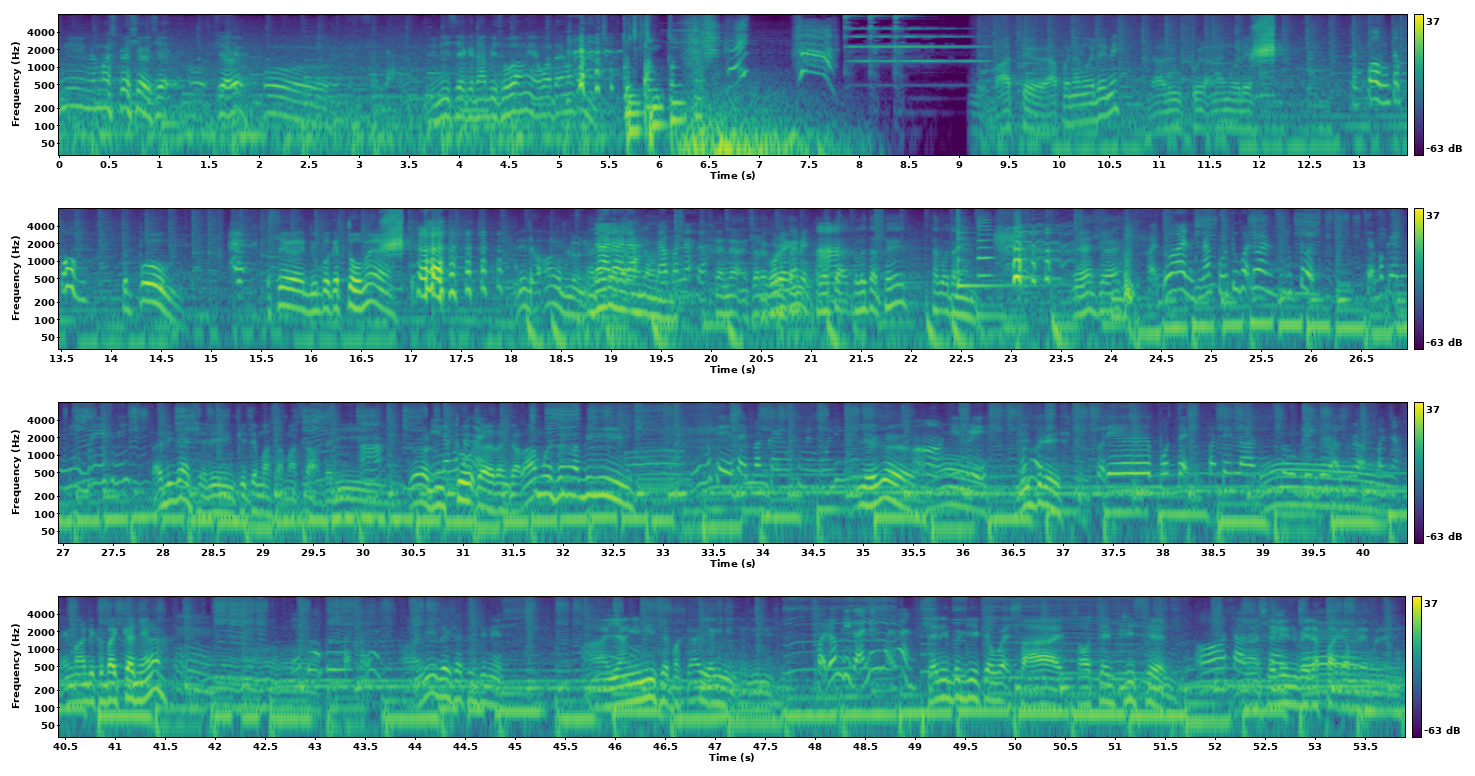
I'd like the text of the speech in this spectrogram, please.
ini memang special chef. Chef. eh? Oh. Ini saya kena habis seorang ni, awak tak makan. Butter, apa nama dia ni? Dah lupa lah nama dia. Tepung, tepung. Tepung. Rasa jumpa ketum eh. Ini dah on ke belum ni? Dah, dah, dah, dah, dah. Dah panas dah. Sekarang nak, saya nak goreng kan ni? Kalau tak, kalau tak percaya, takut tangan. Ya, saya. Pak Duan, kenapa tu Pak Duan? Lutut. Saya pakai ni brace ni. Tadi kan Shelly kita masak-masak tadi. Ah. Lah Bini lama lutut dah tangkap. Lama sangat bini. Oh, ni macam yang saya pakai masa main bowling. Ya ke? Ha, ni brace. Ni brace. Sebab dia protect patella tu, so boleh gerak-gerak banyak. Memang ada kebaikannya lah. Mm-mm. Yang tu apa Pak? Ha, ni lagi satu jenis. Ha, yang ini saya pakai, yang ini satu jenis. Pak Duan beli kat mana Pak Duan? Saya ni pergi ke website Southern Crescent. Oh, Ha, Southern saya ni boleh dapatkan benda-benda ni.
